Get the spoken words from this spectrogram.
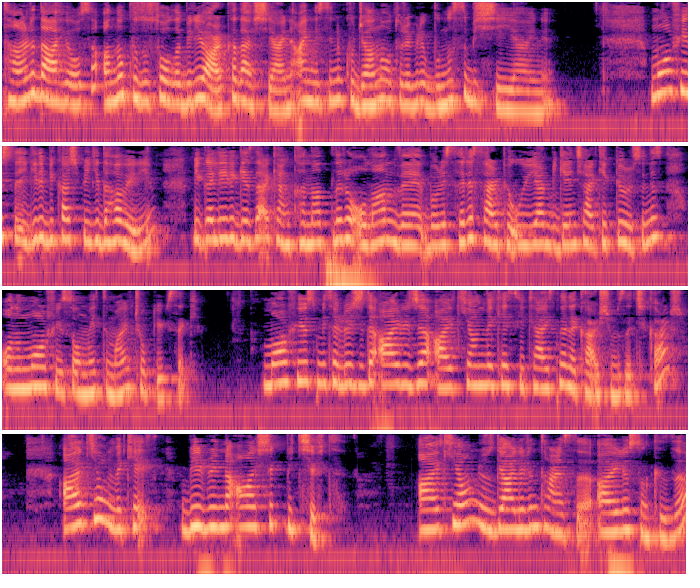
Tanrı dahi olsa ana kuzusu olabiliyor arkadaş yani. Annesinin kucağına oturabiliyor. Bu nasıl bir şey yani? Morpheus ile ilgili birkaç bilgi daha vereyim. Bir galeri gezerken kanatları olan ve böyle sere serpe uyuyan bir genç erkek görürseniz onun Morpheus olma ihtimali çok yüksek. Morpheus mitolojide ayrıca Alkion ve Kes hikayesine de karşımıza çıkar. Alkion ve Kesk birbirine aşık bir çift. Alkion rüzgarların tanrısı Ailos'un kızı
